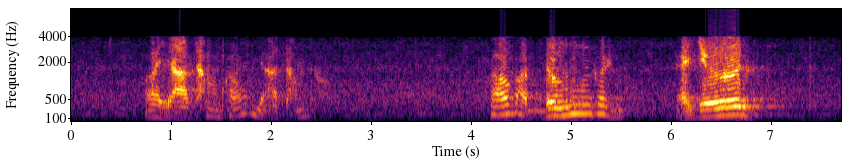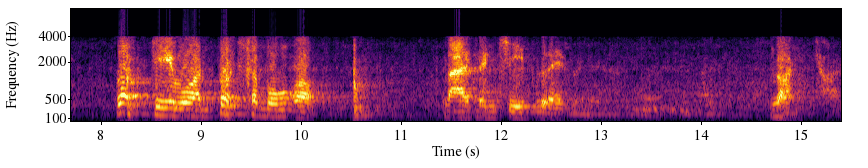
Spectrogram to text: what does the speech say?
ๆว่าอย่าทำเขา อย่าทำเขาเขาก็ดึงขึ้นยืนปลดจีวรปลดสบงออกกลายเป็นชีเปลือยหล่อนชอน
